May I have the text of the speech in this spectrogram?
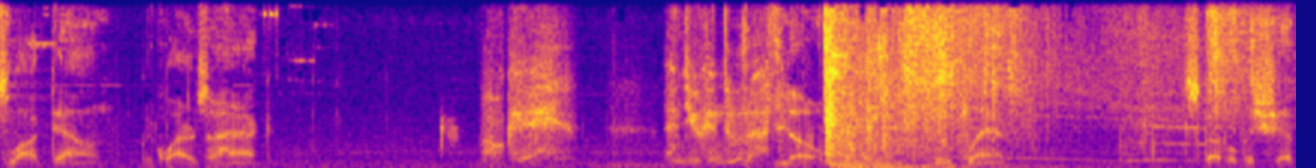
It's locked down. Requires a hack. Okay. And you can do that? No. New plan. Scuttle the ship.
